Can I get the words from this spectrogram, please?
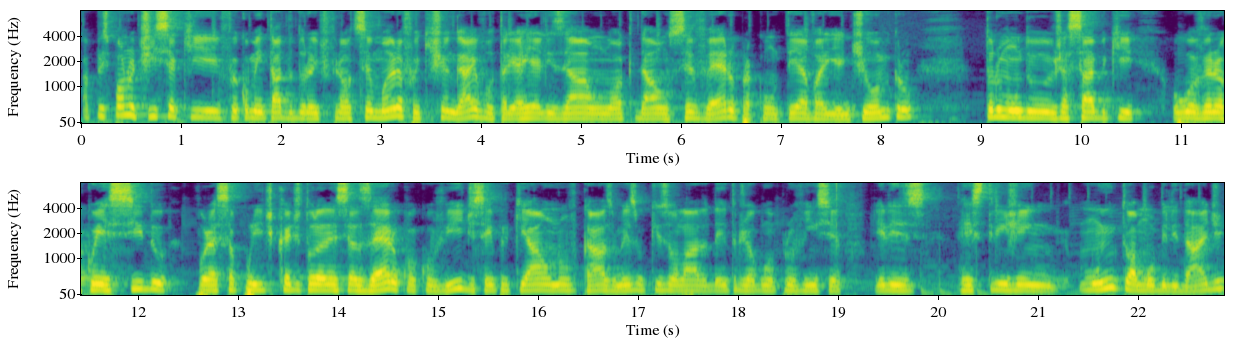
A principal notícia que foi comentada durante o final de semana foi que Xangai voltaria a realizar um lockdown severo para conter a variante Omicron. Todo mundo já sabe que o governo é conhecido por essa política de tolerância zero com a Covid. Sempre que há um novo caso, mesmo que isolado dentro de alguma província, eles restringem muito a mobilidade.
